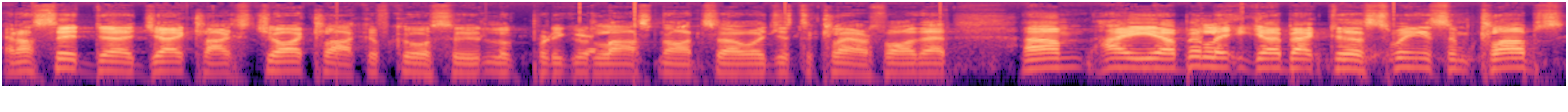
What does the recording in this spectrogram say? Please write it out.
And I said uh, Jay Clark's Jhye Clark, of course, who looked pretty good last night. So uh, just to clarify that. Um, hey, I better let you go back to swinging some clubs.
